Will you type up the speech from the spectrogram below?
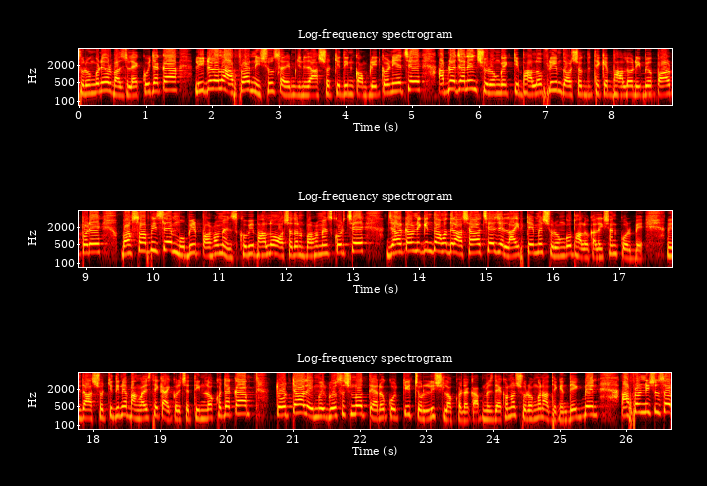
সুরঙ্গ নিয়ে ওর বাজছিল এক কোটি টাকা লিডার হলো আফরান নিশু। সারিম যিনি আটষট্টি দিন কমপ্লিট করে নিয়েছে। আপনারা জানেন, সুরঙ্গ একটি ভালো ফিল্ম দর্শকদের থেকে ভালো রিভিউ পাওয়ার পরে বক্স অফিসে মুভির পারফরমেন্স খুবই ভালো, অসাধারণ পারফরমেন্স করছে। যার কারণে কিন্তু আমাদের আশা আছে যে লাইফ টাইমে সুরঙ্গ ভালো কালেকশন করবে। আটষট্টি দিনে বাংলাদেশ থেকে আয় করেছে তিন লক্ষ টাকা। টোটাল এই মুভির গ্রোস ছিল তেরো কোটি চল্লিশ লক্ষ টাকা। আপনি যদি এখনও সুরঙ্গ না থাকেন, দেখবেন আফরান নিশু স্যার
